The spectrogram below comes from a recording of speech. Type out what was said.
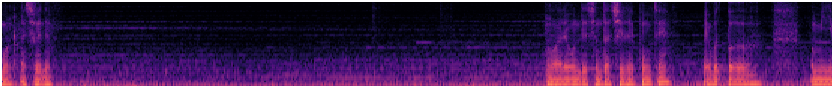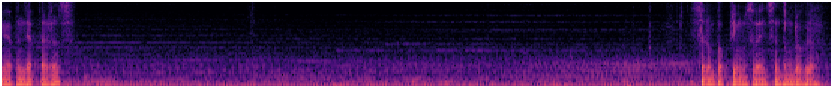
Bun, hai să vedem. Oare unde sunt acele puncte? Le văd pe, pe minime pe dreapta jos. ser para o primo, se bem de um Globelo.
